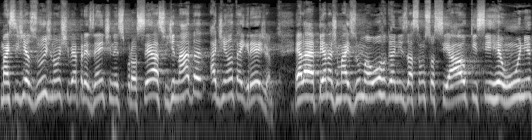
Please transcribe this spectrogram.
Mas se Jesus não estiver presente nesse processo, de nada adianta a igreja. Ela é apenas mais uma organização social que se reúne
